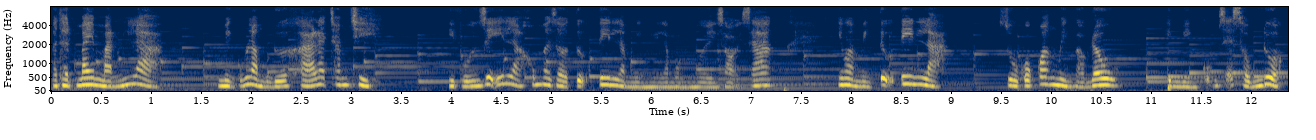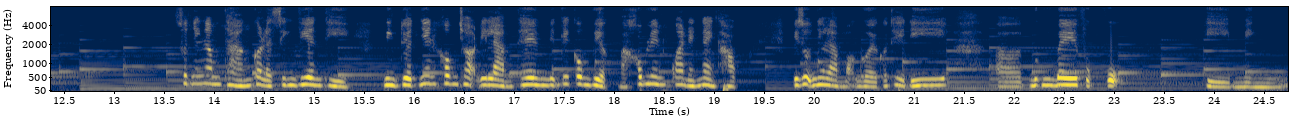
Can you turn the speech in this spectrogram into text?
và thật may mắn là mình cũng là một đứa khá là chăm chỉ. Vì vốn dĩ là không bao giờ tự tin là mình là một người giỏi giang. Nhưng mà mình tự tin là dù có quăng mình vào đâu thì mình cũng sẽ sống được. Suốt những năm tháng còn là sinh viên thì mình tuyệt nhiên không chọn đi làm thêm những cái công việc mà không liên quan đến ngành học. Ví dụ như là mọi người có thể đi uh, bưng bê phục vụ thì mình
